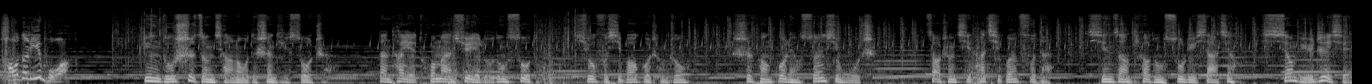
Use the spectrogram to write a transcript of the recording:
好得离谱。病毒是增强了我的身体素质，但它也拖慢血液流动速度，修复细胞过程中释放过量酸性物质，造成其他器官负担，心脏跳动速率下降。相比于这些，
